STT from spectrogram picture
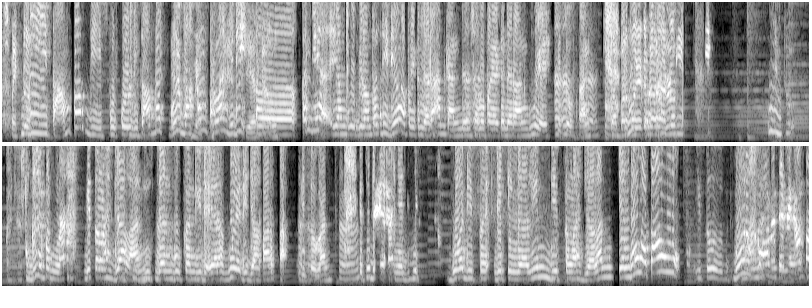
Smackdown. ditampar, dipukul, ditabuk. Gue bahkan Smack. pernah jadi Biar eh, tahu. kan dia yang gue bilang tadi dia nggak punya kendaraan kan dan Uh-uh. selalu pakai kendaraan gue gitu kan. Tampar pakai kendaraan lu. Itu Gue pernah di tengah jalan Uh. dan bukan di daerah gue di Jakarta gitu kan. Hah? Itu daerahnya dia. Gue dite- ditinggalin di tengah jalan yang gue nggak tahu. Itu Gue harus mana gitu dan naik ya? apa.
